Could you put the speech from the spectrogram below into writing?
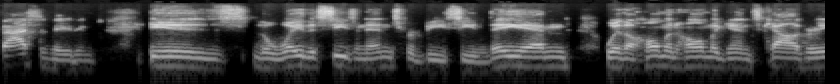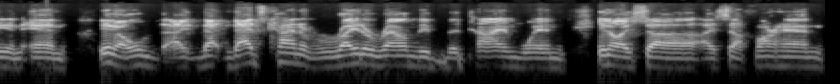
fascinating is the way the season ends for BC. They end with a home and home against Calgary, and and you know I, that that's kind of right around the, the time when you know I saw I saw Farhan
